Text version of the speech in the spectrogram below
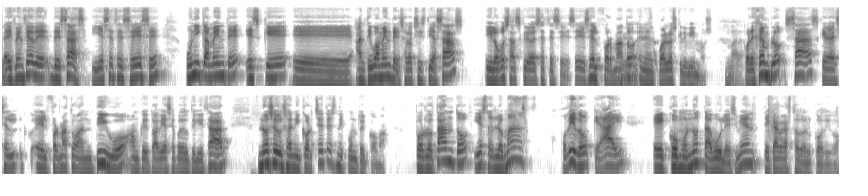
La diferencia de, de, SAS y SCSS únicamente es que eh, antiguamente solo existía SAS y luego SAS creó SCSS. Es el formato en el cual lo escribimos. Por ejemplo, SAS, que es el, formato antiguo, aunque todavía se puede utilizar, no se usa ni corchetes ni punto y coma. Por lo tanto, y esto es lo más jodido que hay, eh, como no tabules bien, te cargas todo el código.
